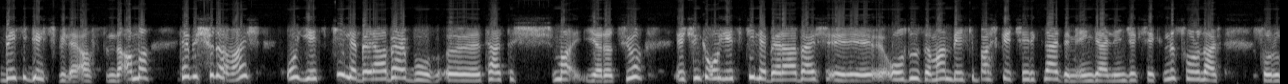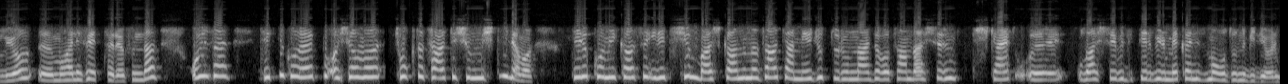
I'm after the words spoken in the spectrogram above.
belki geç bile aslında ama tabii şu da var o yetkiyle beraber bu e, tartışma yaratıyor. E, çünkü o yetkiyle beraber e, olduğu zaman belki başka içerikler de mi engellenecek şeklinde sorular soruluyor e, muhalefet tarafından. O yüzden teknik olarak bu aşama çok da tartışılmış değil ama Telekomünikasyon İletişim Başkanlığı'na zaten mevcut durumlarda vatandaşların şikayet e, ulaştırabildikleri bir mekanizma olduğunu biliyorum.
